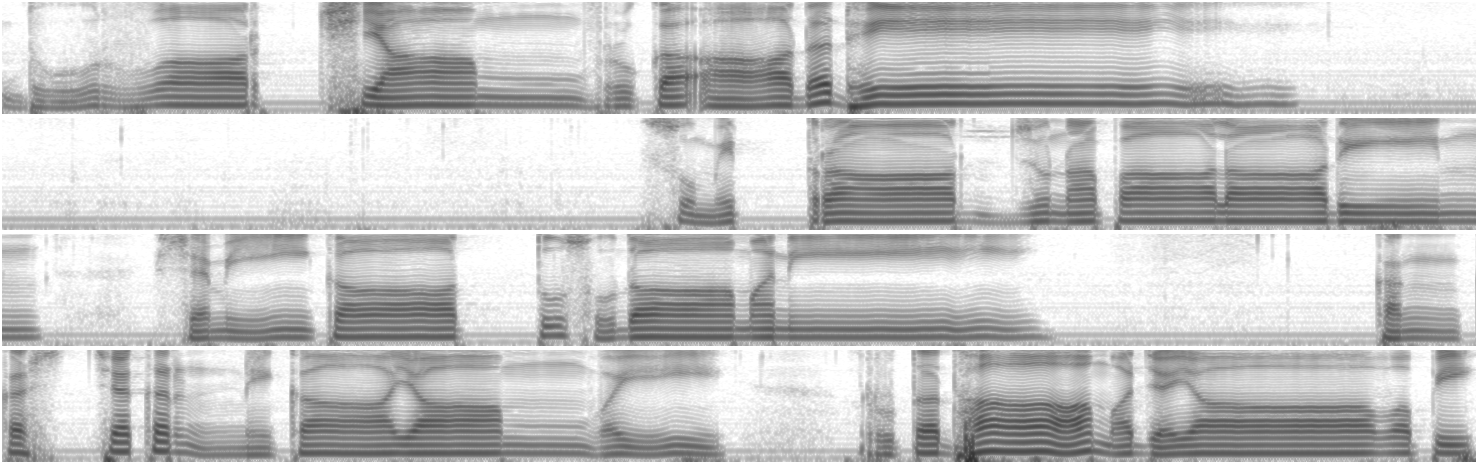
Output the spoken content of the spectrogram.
दूर्वार्क्ष्यां वृक आदधे सुमित्रार्जुनपालादीन् शमीकात्तु सुदामनी। कङ्कश्च कर्णिकायां वै ऋतधामजयावपि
